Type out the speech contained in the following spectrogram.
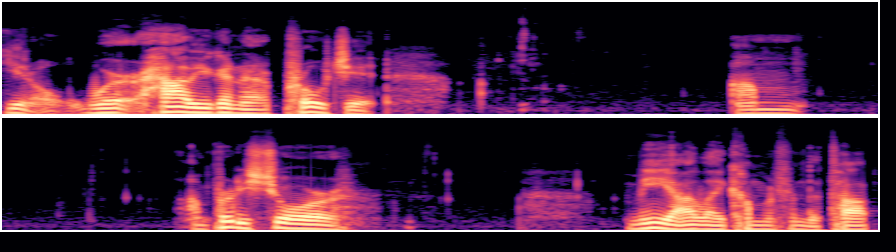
you know, where how you're gonna approach it. I'm, I'm pretty sure. Me, I like coming from the top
